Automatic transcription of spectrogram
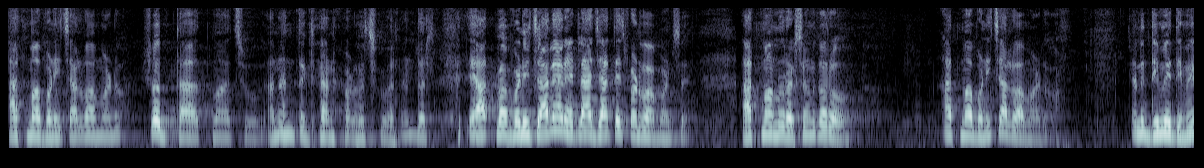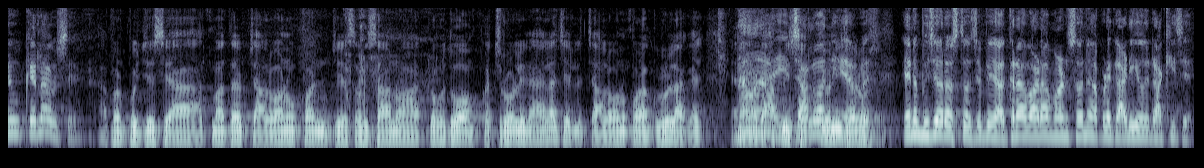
આત્મા ભણી ચાલવા માંડો. શુદ્ધ આત્મા છું અનંત જ્ઞાનવાળો છું અનંત એ આત્મા ભણી ચાલ્યા ને એટલે આ જાતે જ પડવા માંડશે. આત્માનું રક્ષણ કરો. આત્મા ભણી ચાલવા માંડો. અને ધીમે ધીમે ઉકેલ આવશે આ પણ પૂજ્ય છે આ આત્મા તરફ ચાલવાનું પણ જે સંસારનો આટલો બધો આમ કચરો લઈને આવેલા છે એટલે ચાલવાનું પણ અઘરું લાગે છે. એના માટે આપણી ચાલવાની જરૂર એનો બીજો રસ્તો છે ભાઈ અઘરાવાળા માણસોને આપણે ગાડીઓ રાખી છે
